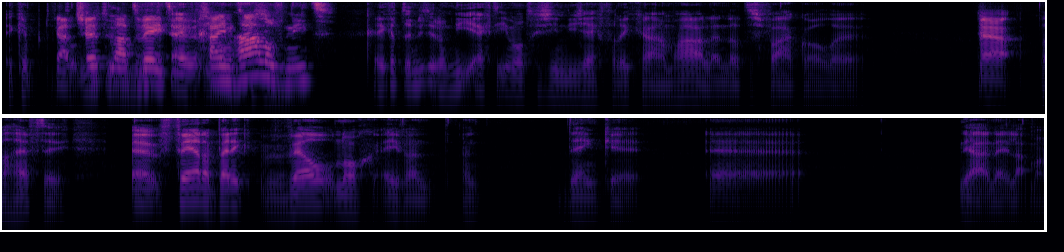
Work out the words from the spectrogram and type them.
Ik heb Ja, chat, laat weten. Ga je hem halen of niet? Ik heb tot nu toe nog niet echt iemand gezien die zegt van ik ga hem halen. En dat is vaak wel, eh, Ja, wel heftig. Eh, verder ben ik wel nog even aan, aan het denken. eh, ja, nee, laat maar.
